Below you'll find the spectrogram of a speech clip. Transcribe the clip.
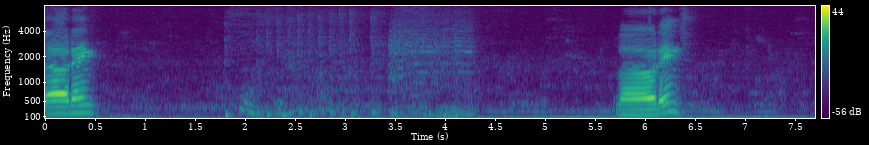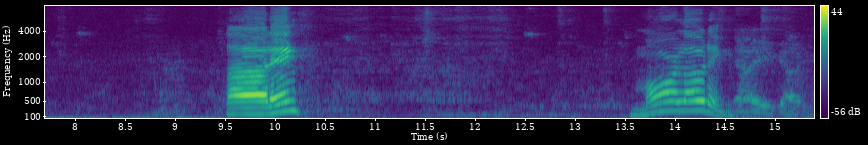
Loading. Loading. Loading. More loading. No, you got it.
